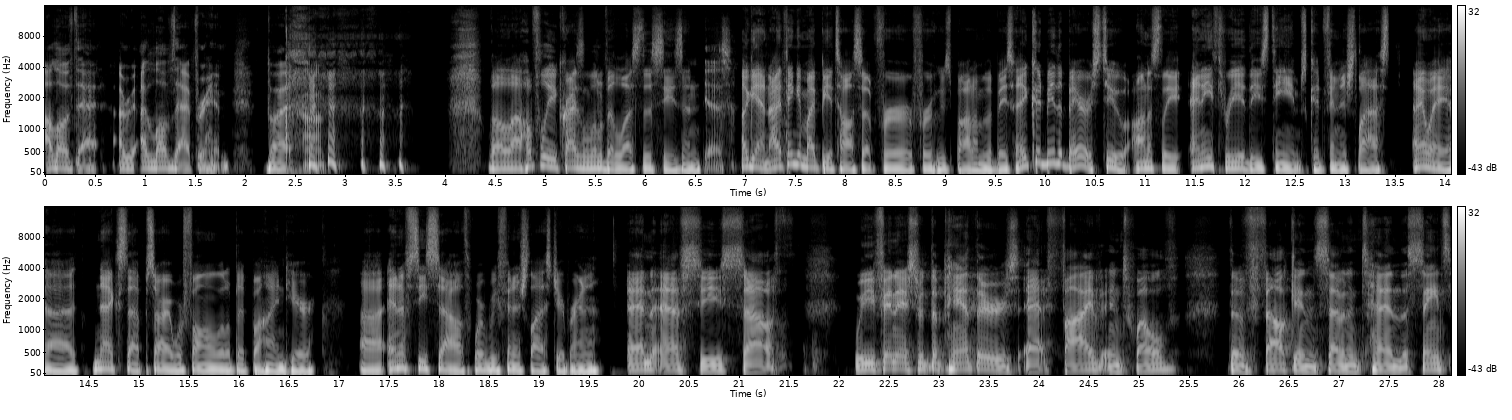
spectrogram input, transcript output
I love that. I, re- I love that for him. But um, Well, uh, hopefully he cries a little bit less this season. yes, Again, I think it might be a toss up for for who's bottom of the basement. It could be the Bears too. Honestly, any three of these teams could finish last. Anyway, uh, next up. Sorry, we're falling a little bit behind here. Uh, NFC South, where we finished last year, Brandon. NFC South. We finished with the Panthers at five and twelve, the Falcons seven and ten, the Saints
